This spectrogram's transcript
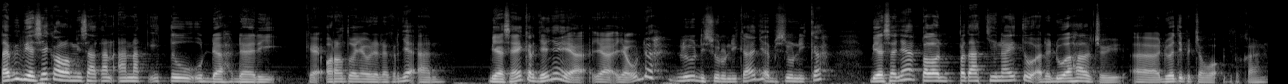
Tapi biasanya kalau misalkan anak itu udah dari kayak orang tuanya udah ada kerjaan, biasanya kerjanya ya ya ya udah dulu disuruh nikah aja. Habis lu nikah biasanya kalau peta Cina itu ada dua hal cuy. Uh, dua tipe cowok gitu kan.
